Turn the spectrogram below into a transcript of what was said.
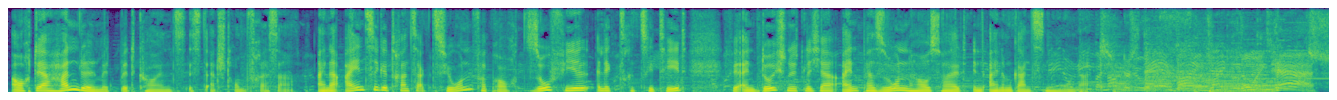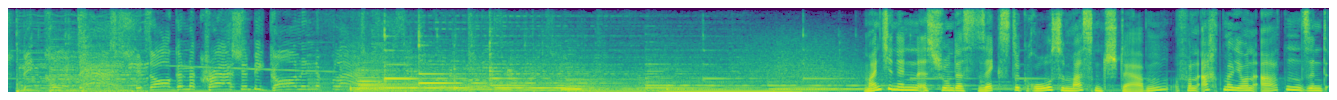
auch der Handel mit Bitcoins ist ein Stromfresser. Eine einzige Transaktion verbraucht so viel Elektrizität wie ein durchschnittlicher Ein-Personen-Haushalt in einem ganzen Monat. It's all gonna crash and be gone in a flash. Manche nennen es schon das sechste große Massensterben. Von acht Millionen Arten sind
